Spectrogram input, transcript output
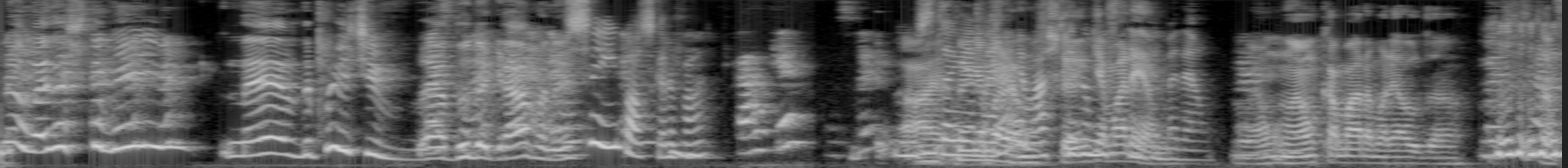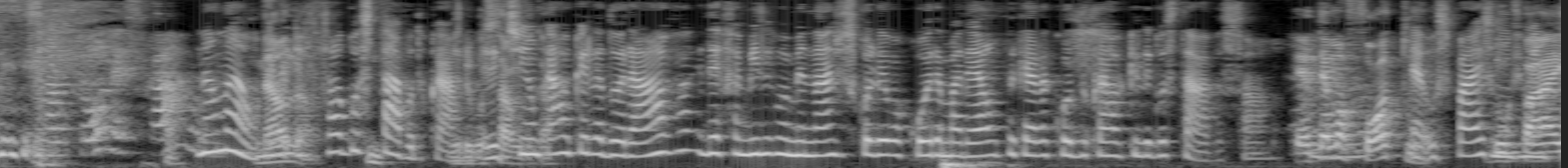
Não, mas acho que também, né? Depois a gente. A Duda grava, né? Sim, posso gravar. Carro que é? Você? Ah, Mustang é amarelo. Eu acho que era um Mustang Mustang amarelo. amarelo. Não é um, não é um Camaro amarelo da. Mas o se matou nesse carro? Não, não, Não, ele não. só gostava do carro. Ele Ele, tinha um carro carro. que ele adorava e daí a família, em homenagem, escolheu a cor amarelo porque era a cor do carro que ele gostava, só. Tem até uma foto É, os pais do pai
